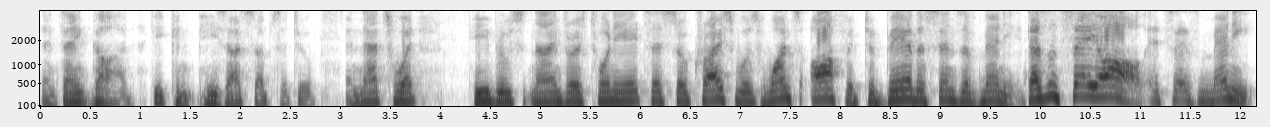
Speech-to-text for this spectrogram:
And thank God he can, he's our substitute. And that's what Hebrews 9 verse 28 says, So Christ was once offered to bear the sins of many. It doesn't say all, it says many,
